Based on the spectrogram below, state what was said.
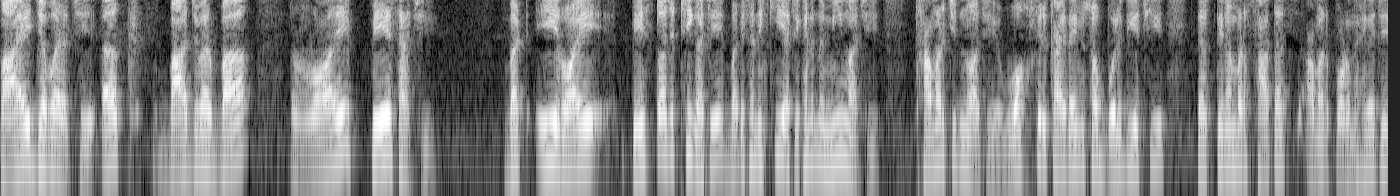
বায় জবর আছে আখ বা জবর বা রয় পেশ আছে বাট এই রয় পেশ তো আছে, ঠিক আছে বাট এখানে কি আছে? এখানে তো মিম আছে, থামার চিহ্ন আছে, ওয়াকফের কায়দা আমি সব বলে দিয়েছি। দেখতে নাম্বার সাতাশ আমার পড়ানো হয়ে গেছে,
